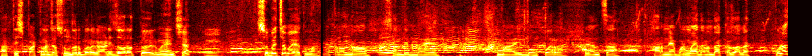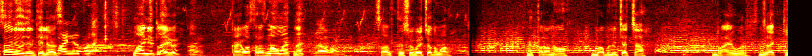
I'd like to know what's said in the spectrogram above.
आतिश पाटलांच्या सुंदर बरं. गाडी जोरात पळेल मग ह्यांच्या. शुभेच्छा बाया तुम्हाला. मित्रांनो संदीप भाई माळी बोपर यांचा हरण्या पण मैदानात दाखल झाला. कुणासंग नियोजन केले आज? मायनीचा फोन मायनीतला आहे होय? काय वासराचं नाव माहीत नाही? नाव चालतंय शुभेच्छा तुम्हाला. मित्रांनो बबलू चाचा ड्रायव्हर जॅकी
